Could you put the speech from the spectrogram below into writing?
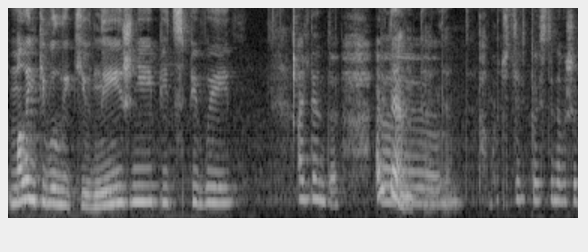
маленькі великі нижні підспіви. Альденте. Альденте, Е, альденте. Хочеться відповісти на ваше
